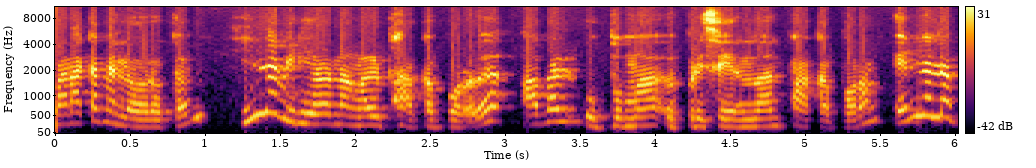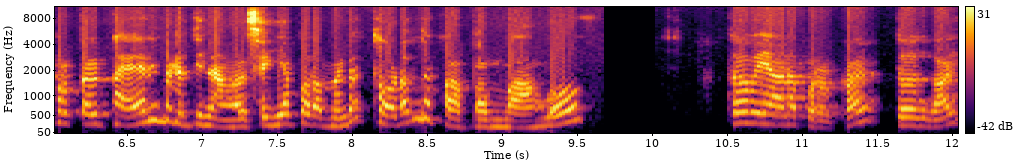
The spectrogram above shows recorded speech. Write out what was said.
வணக்கம் எல்லோருக்கும். இந்த வீடியோல நாங்கள் பார்க்க போறது அவல் உப்புமா எப்படி செய்யணும் பார்க்க போறோம். என்னென்ன பொருட்கள் பயன்படுத்தி நாங்கள் செய்ய போறோம் என்று தொடர்ந்து பார்ப்போம். வாங்கோ. தேவையான பொருட்கள் தேங்காய்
